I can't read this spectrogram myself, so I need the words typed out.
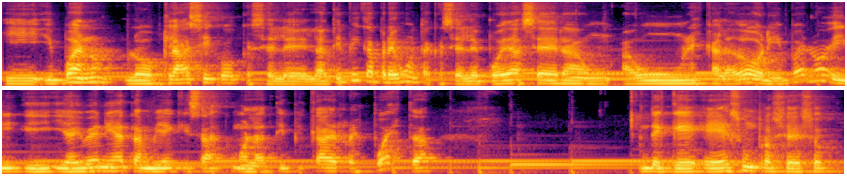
y, bueno, lo clásico que se le, la típica pregunta que se le puede hacer a un, a un escalador y bueno, y, ahí venía también quizás como la típica respuesta de que es un proceso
